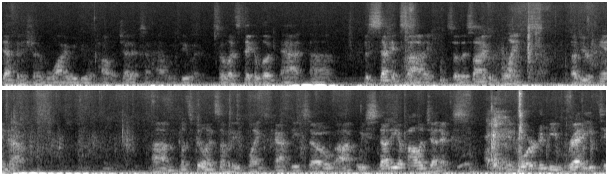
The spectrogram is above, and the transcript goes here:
definition of why we do apologetics and how we do it. So let's take a look at um, the second side, so the side with blanks of your handout. Um, let's fill in some of these blanks, Kathy. So uh, we study apologetics in order to be ready to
